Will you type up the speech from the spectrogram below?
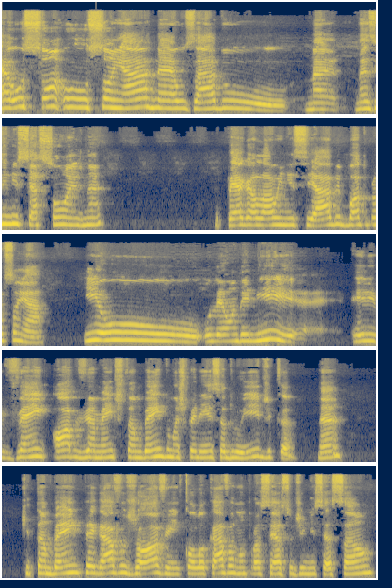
É, o, son, o sonhar, né, usado na, nas iniciações, né? Pega lá o iniciado e bota para sonhar. E o, o Leon Denis, ele vem, obviamente, também de uma experiência druídica, né? que também pegava o jovem e colocava num processo de iniciação.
